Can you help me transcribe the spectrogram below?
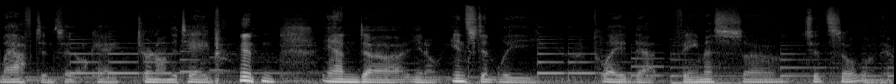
laughed and said, "Okay, turn on the tape," and, and uh, you know, instantly played that famous uh, solo there.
